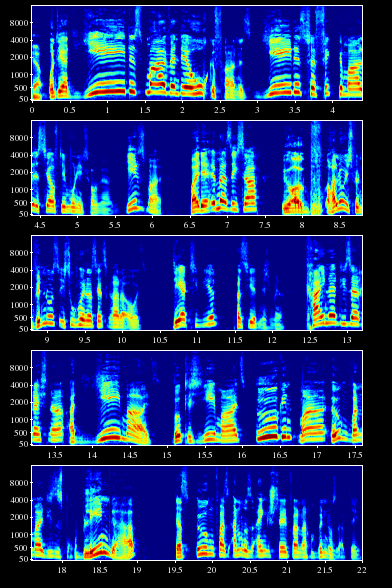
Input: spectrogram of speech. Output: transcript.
Ja. Und der hat jedes Mal, wenn der hochgefahren ist, jedes verfickte Mal ist er auf den Monitor gegangen. Jedes Mal. Weil der immer sich sagt, ja, pff, hallo, ich bin Windows, ich suche mir das jetzt gerade aus. Deaktiviert, passiert nicht mehr. Keiner dieser Rechner hat jemals, wirklich jemals, irgendmal, irgendwann mal dieses Problem gehabt, dass irgendwas anderes eingestellt war nach dem Windows-Update.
